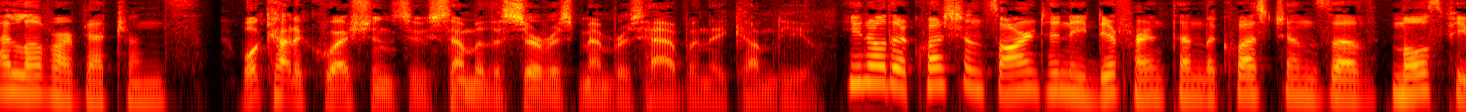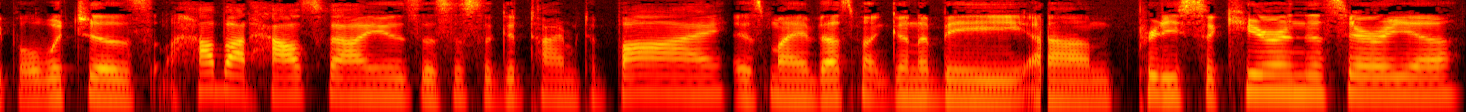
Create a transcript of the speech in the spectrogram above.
I love our veterans. What kind of questions do some of the service members have when they come to you? You know, their questions aren't any different than the questions of most people, which is how about house values? Is this a good time to buy? Is my investment going to be um, pretty secure in this area?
